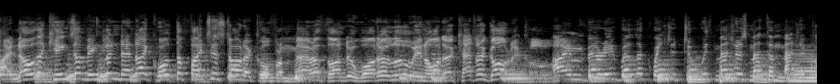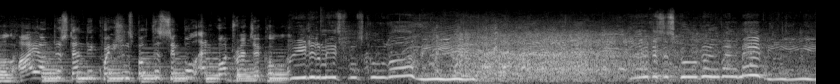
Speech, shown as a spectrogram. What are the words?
I know the kings of England, and I quote the fights historical from Marathon to Waterloo in order categorical. I'm very well acquainted too with matters mathematical. I understand equations both the simple and quadratical. Are you little maids from school are we? Where does a schoolgirl well maybe?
